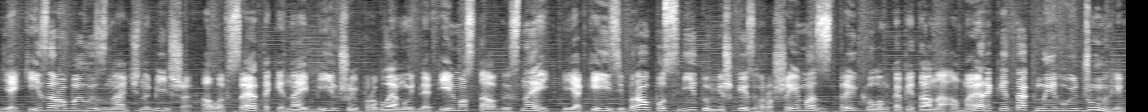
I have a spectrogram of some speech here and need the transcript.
які заробили значно більше. Але все-таки найбільшою проблемою для фільму став Дисней, який зібрав по світу мішки з грошима з триквелом Капітана Америки та книгою джунглів,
